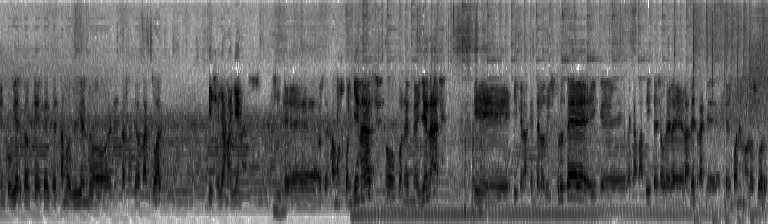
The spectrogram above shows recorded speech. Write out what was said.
encubierto que, que- que estamos viviendo en esta sociedad actual y se llama Llenas. Así que os dejamos con Llenas o ponerme Llenas y, y que la gente lo disfrute y que recapacite sobre la letra que, que ponemos los foros.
